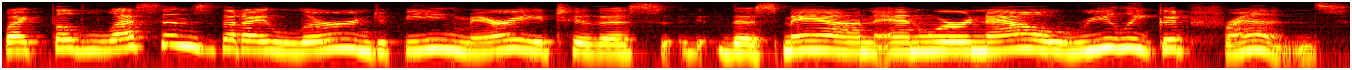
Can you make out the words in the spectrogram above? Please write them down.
Like the lessons that I learned being married to this this man, and we're now really good friends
